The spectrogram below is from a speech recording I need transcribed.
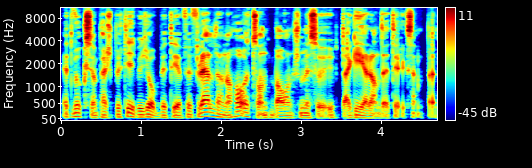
ett vuxenperspektiv, hur jobbigt det är för föräldrarna att ha ett sånt barn som är så utagerande till exempel,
